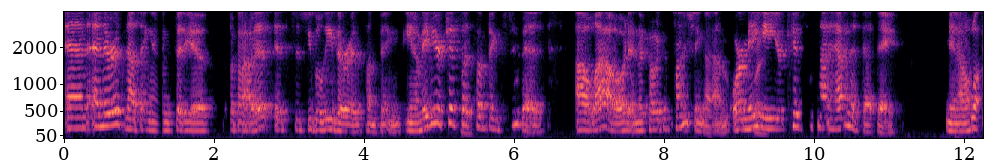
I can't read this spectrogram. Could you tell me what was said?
and and there is nothing insidious about it. It's just you believe there is something. You know maybe your kid said something stupid out loud and the coach is punishing them or maybe right. your kid's just not having it that day you know well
